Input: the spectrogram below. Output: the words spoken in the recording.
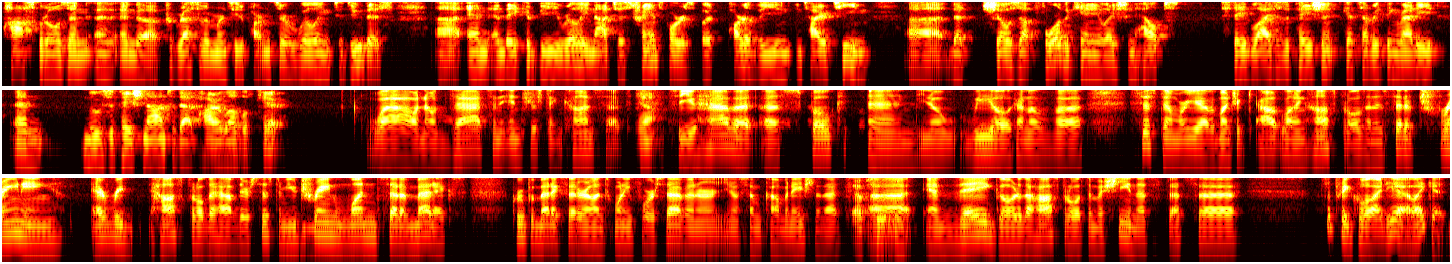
hospitals and and, and uh, progressive emergency departments are willing to do this, uh, and and they could be really not just transporters, but part of the entire team uh, that shows up for the cannulation, helps stabilizes a patient, gets everything ready, and moves the patient on to that higher level of care. Wow, now that's an interesting concept. Yeah. So you have a, a spoke and you know wheel kind of uh, system where you have a bunch of outlying hospitals, and instead of training every hospital to have their system, you train one set of medics, group of medics that are on twenty four seven, or you know some combination of that. Absolutely. Uh, and they go to the hospital with the machine. That's that's uh, that's a pretty cool idea. I like it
